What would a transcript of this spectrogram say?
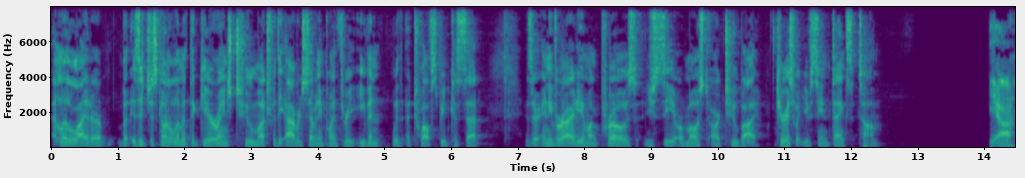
and a little lighter, but is it just going to limit the gear range too much for the average 70.3, even with a 12 speed cassette? Is there any variety among pros you see, or most are two by? Curious what you've seen. Thanks, Tom. Yeah,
